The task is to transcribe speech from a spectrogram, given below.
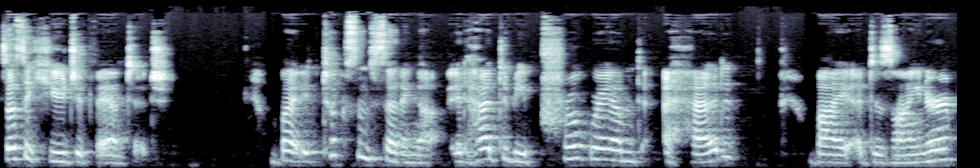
So that's a huge advantage. But it took some setting up. It had to be programmed ahead by a designer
